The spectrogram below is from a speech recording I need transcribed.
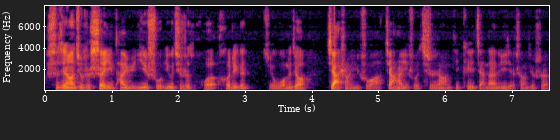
实际上就是摄影它与艺术，尤其是和和这个就我们叫架上艺术啊，架上艺术，其实上你可以简单的理解成就是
